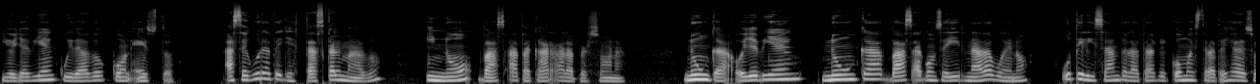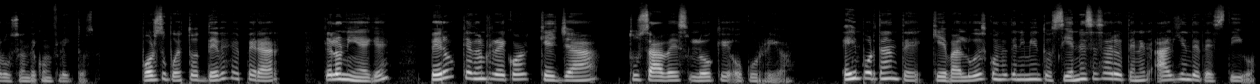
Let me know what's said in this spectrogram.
y oye bien, cuidado con esto. Asegúrate que estás calmado, y no vas a atacar a la persona. Nunca, oye bien, nunca vas a conseguir nada bueno utilizando el ataque como estrategia de solución de conflictos. Por supuesto, debes esperar que lo niegue, pero queda un récord que ya tú sabes lo que ocurrió. Es importante que evalúes con detenimiento si es necesario tener a alguien de testigo,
